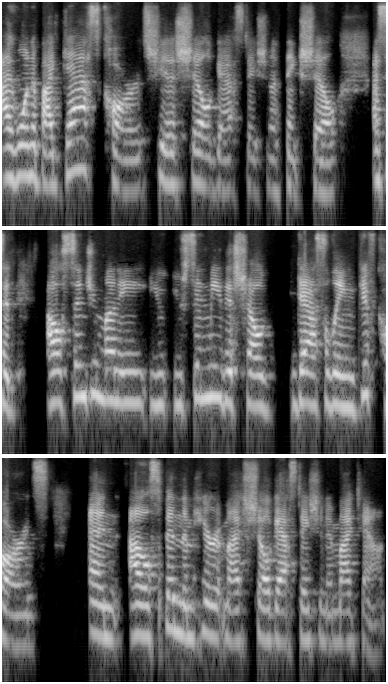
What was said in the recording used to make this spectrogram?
I want to buy gas cards. She had a Shell gas station, I think Shell. I said, I'll send you money. You you send me the Shell gasoline gift cards and I'll spend them here at my Shell gas station in my town.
